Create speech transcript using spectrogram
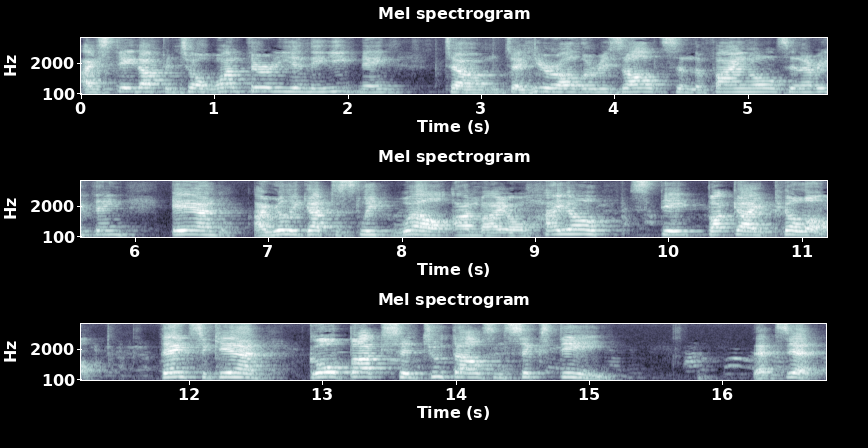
I stayed up until 1.30 in the evening to, um, to hear all the results and the finals and everything. And I really got to sleep well on my Ohio State Buckeye pillow. Thanks again. Go Bucks in 2016. That's it.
